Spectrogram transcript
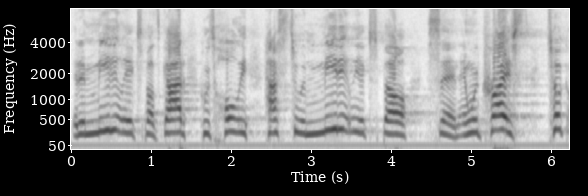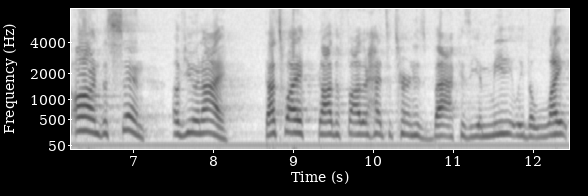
It immediately expels. God, who's holy, has to immediately expel sin. And when Christ took on the sin of you and I, that's why God the Father had to turn his back, because he immediately, the light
